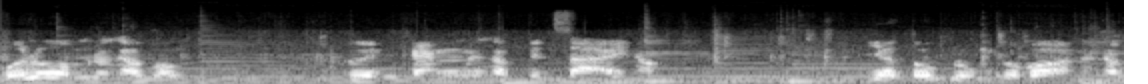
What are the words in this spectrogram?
หัวโลมนะครับผม พื้นแข็งนะครับ เป็นทรายเนาะอย่าตกลุมกับพ่อนะครับ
